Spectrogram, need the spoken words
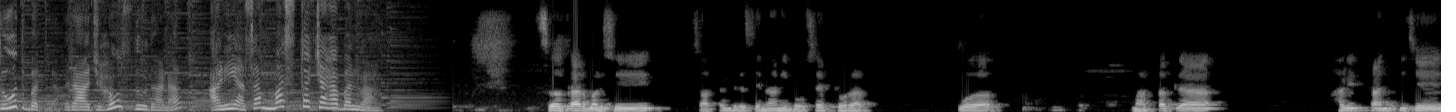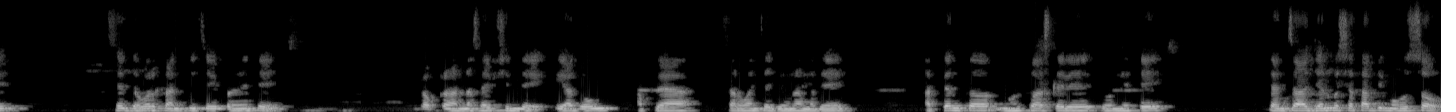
दूध बदला. राजहंस दूध आणा आणि असा मस्त चहा बनवा. सहकार महर्षी स्वातंत्र्य सेनानी भाऊसाहेब थोरात व भारतातल्या हरित क्रांतीचे असे धवल क्रांतीचे प्रणेते डॉक्टर अण्णासाहेब शिंदे या दोन आपल्या सर्वांच्या जीवनामध्ये अत्यंत महत्त्व असलेले दोन नेते. त्यांचा जन्मशताब्दी महोत्सव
